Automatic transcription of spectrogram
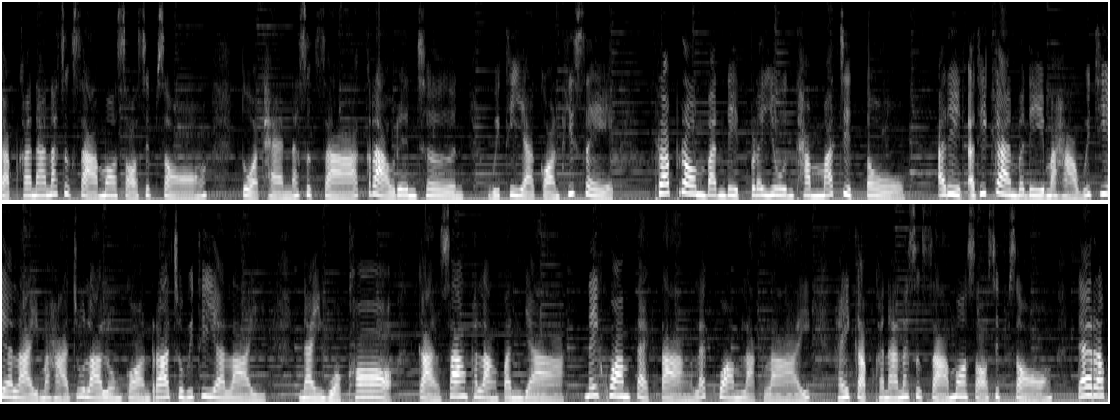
กับคณะนักศึกษา มศ 12 ตัวแทนนักศึกษากล่าวเรียนเชิญ วิทยากรพิเศษ พระพรหมบัณฑิตประยูนธรรมจิตโต อดีตอธิการบดีมหาวิทยาลัย มหาจุฬาลงกรณราชวิทยาลัย ในหัวข้อ การสร้างพลังปัญญา ในความแตกต่างและความหลากหลาย ให้กับคณะนักศึกษามศ 12 ได้รับ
